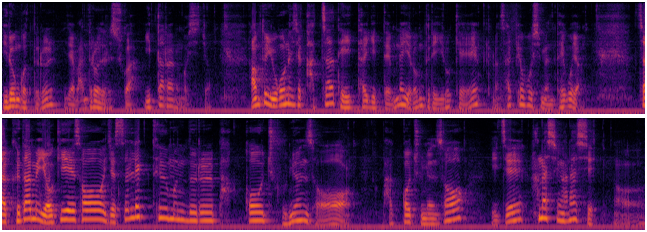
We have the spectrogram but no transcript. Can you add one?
이런 것들을 이제 만들어낼 수가 있다라는 것이죠. 아무튼 요거는 이제 가짜 데이터이기 때문에 여러분들이 이렇게 살펴보시면 되고요. 자 그 다음에 여기에서 이제 select 문들을 바꿔주면서 바꿔주면서 이제 하나씩 하나씩 어,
